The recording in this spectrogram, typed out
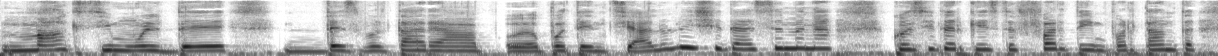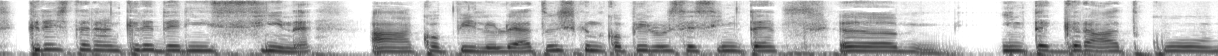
maximul de dezvoltare a uh, potențialului și de asemenea consider că este foarte importantă creșterea încrederii în sine a copilului atunci când copilul se simte uh, integrat cu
